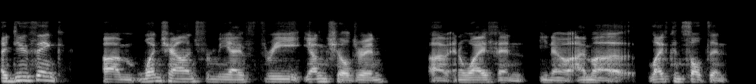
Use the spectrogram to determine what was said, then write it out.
I do think um, one challenge for me. I have three young children. uh, and a wife, and you know, I'm a life consultant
